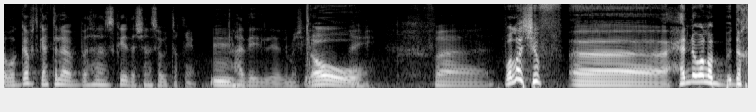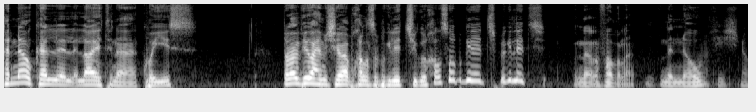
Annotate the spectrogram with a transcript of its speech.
وقفت قعدت ألعب أساس كذا عشان أسوي تقييم. هذه المشكلة. إيه. ف والله شوف آه، إحنا والله دخلناه وكان light نا كويس طبعا في واحد من الشباب خلص ب glitch يقول خلصوا ب glitch ب glitch رفضنا قلنا no ما فيش no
